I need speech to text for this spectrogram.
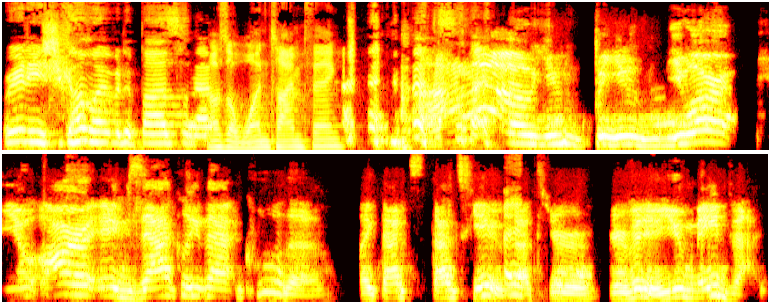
really should come over to Buzz That was a one time thing. oh, you, but you, you are, you are exactly that cool though. Like that's that's you. That's your your video. You made that.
